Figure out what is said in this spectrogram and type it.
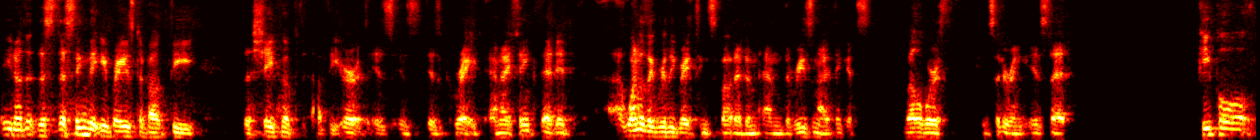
You know, this this thing that you raised about the the shape of, of the Earth is is is great, and I think that it uh, one of the really great things about it, and, and the reason I think it's well worth considering is that people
